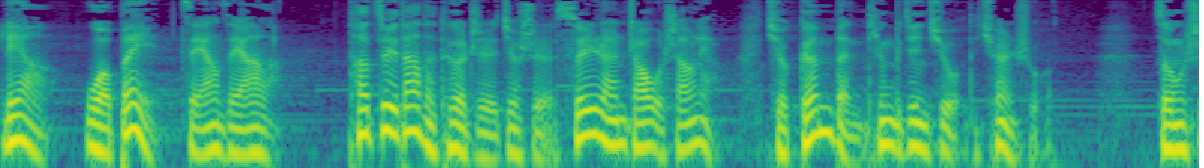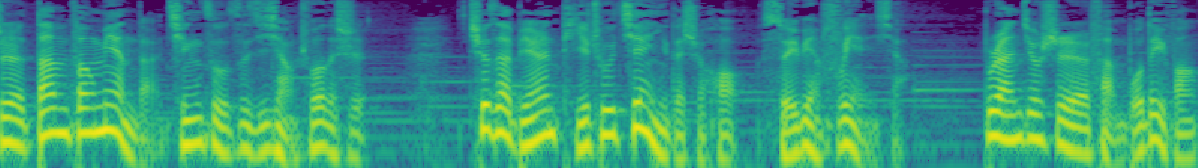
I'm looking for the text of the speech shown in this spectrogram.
亮，我被怎样怎样了？他最大的特质就是，虽然找我商量，却根本听不进去我的劝说，总是单方面的倾诉自己想说的事。却在别人提出建议的时候随便敷衍一下，不然就是反驳对方，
